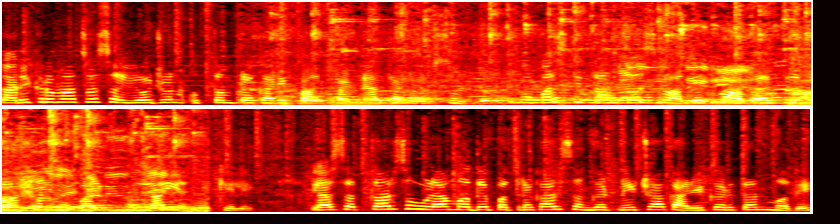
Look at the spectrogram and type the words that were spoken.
कार्यक्रमाचं संयोजन उत्तम प्रकारे पार पाडण्यात आले असून उपस्थितांचं स्वागत व आभार प्रदर्शन मुबारक मुल्ला यांनी केले. या सत्कार सोहळ्यामध्ये पत्रकार संघटनेच्या कार्यकर्त्यांमध्ये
